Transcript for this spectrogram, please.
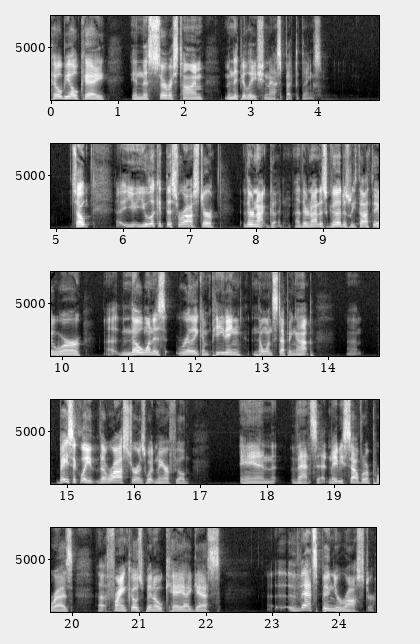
he'll be okay in this service time manipulation aspect of things. So uh, you you look at this roster, they're not good. Uh, they're not as good as we thought they were. Uh, no one is really competing. No one's stepping up. Uh, basically, the roster is Whit Merrifield, and that's it. Maybe Salvador Perez. Uh, Franco's been okay, I guess. Uh, that's been your roster.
